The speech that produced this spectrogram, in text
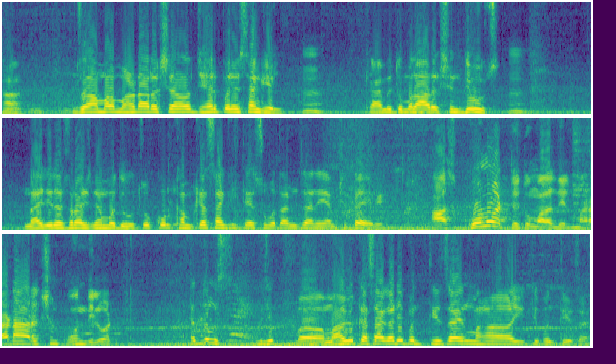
हं, जो आम्हाला मराठा आरक्षणाला जाहीरपणे सांगेल की आम्ही तुम्हाला आरक्षण देऊच. नाही दिल्यास राजीनामा देऊ. जो कोण खमक्यात सांगेल त्यासोबत आम्ही जाणे आमची तयारी. आज कोण वाटतंय तुम्हाला देईल? मराठा आरक्षण कोण देईल वाटतं? एकदम म्हणजे महाविकास आघाडी पण तीच आहे आणि महायुती पण तीच आहे.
